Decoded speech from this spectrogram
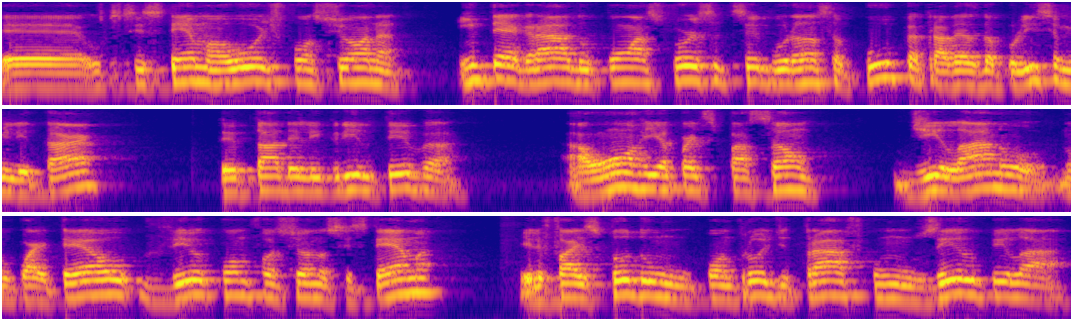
É, o sistema hoje funciona integrado com as forças de segurança pública através da Polícia Militar. O deputado Eli Grillo teve a, a honra e a participação de ir lá no, no quartel, ver como funciona o sistema. Ele faz todo um controle de tráfego, um zelo pela,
